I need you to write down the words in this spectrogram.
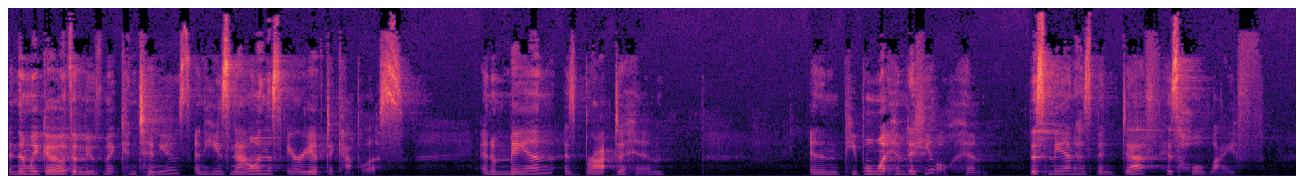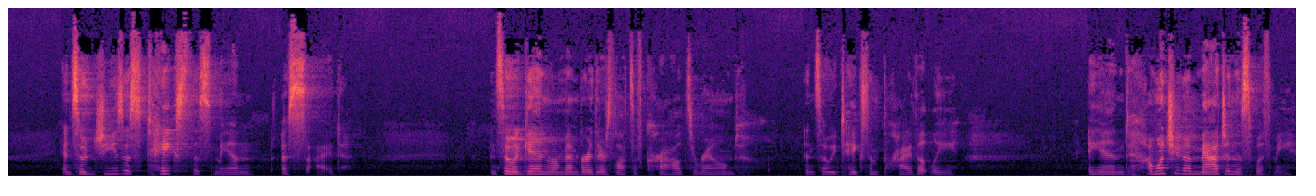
And then we go, the movement continues, and he's now in this area of Decapolis. And a man is brought to him, and people want him to heal him. This man has been deaf his whole life. And so Jesus takes this man aside. And so, again, remember there's lots of crowds around. And so he takes him privately. And I want you to imagine this with me,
